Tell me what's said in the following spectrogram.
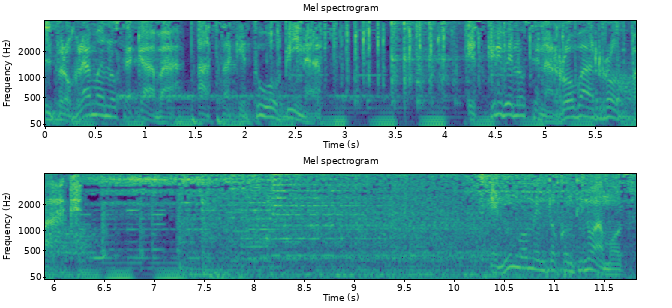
El programa no se acaba hasta que tú opinas. Escríbenos en arroba roadpack. En un momento continuamos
